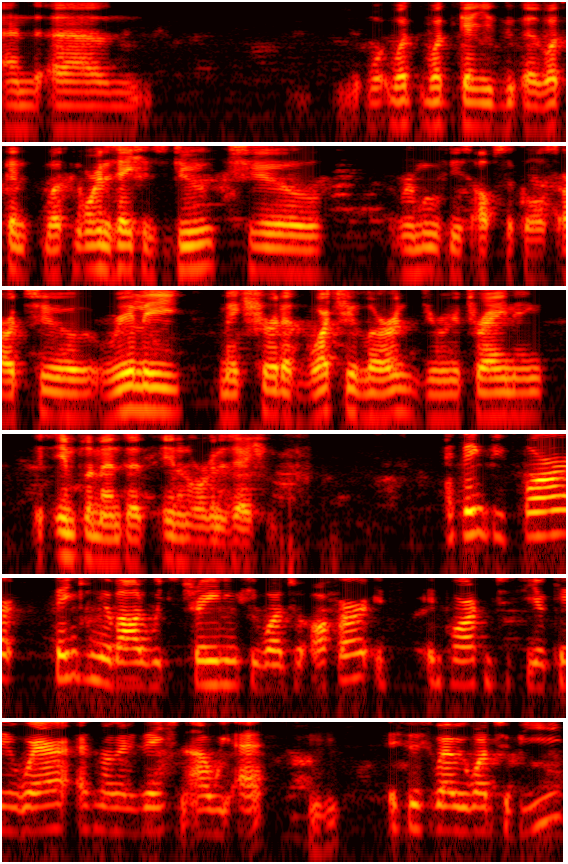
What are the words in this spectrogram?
And um, what what what can you do, uh, what can what can organizations do to remove these obstacles or to really make sure that what you learn during your training is implemented in an organization? I think before thinking about which trainings you want to offer, it's important to see okay, where as an organization are we at? Mhm. Is this where we want to be?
